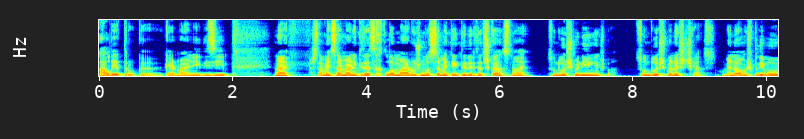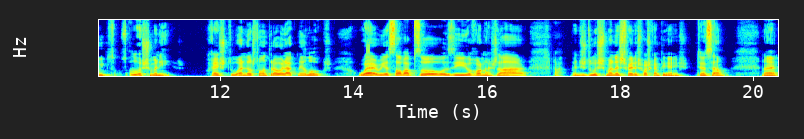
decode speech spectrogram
À letra o que a Hermione dizia, não é? Mas também se a Hermione quisesse reclamar, os moços também têm que ter direito a descanso, não é? São duas semaninhas, pá. São duas semanas de descanso. Também não vamos pedir muito, são só duas semaninhas. O resto do ano eles estão a trabalhar que nem loucos. O Harry a salvar pessoas e o Ron a ajudar. Ah, menos duas semanas de férias para os campeões. Atenção. Não, é?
